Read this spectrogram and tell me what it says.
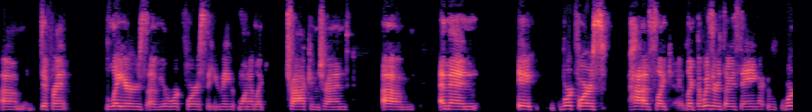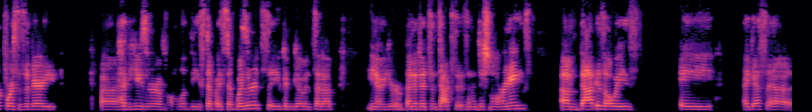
Um, different layers of your workforce that you may want to like track and trend. Um, and then it workforce has like like the wizards I was saying, workforce is a very uh, heavy user of all of these step by step wizards. So you can go and set up, you know, your benefits and taxes and additional earnings. Um, that is always a, I guess, a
